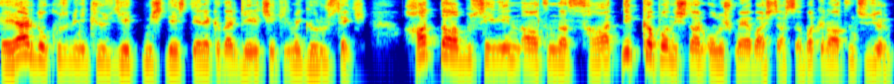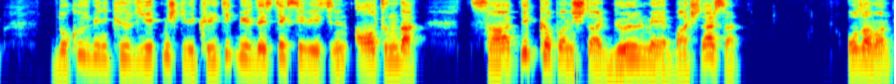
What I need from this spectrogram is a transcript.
Eğer 9270 desteğine kadar geri çekilme görürsek hatta bu seviyenin altında saatlik kapanışlar oluşmaya başlarsa bakın altını çiziyorum 9270 gibi kritik bir destek seviyesinin altında saatlik kapanışlar görülmeye başlarsa o zaman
